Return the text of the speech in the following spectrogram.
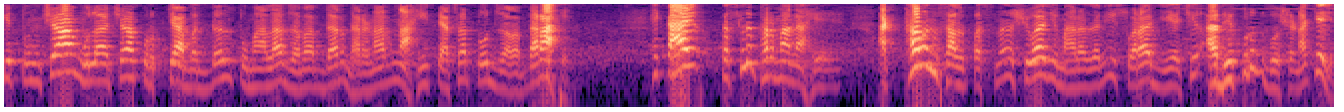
की तुमच्या मुलाच्या कृत्याबद्दल तुम्हाला जबाबदार धरणार नाही त्याचा तोच जबाबदार आहे. हे काय कसलं फरमान आहे? अठ्ठावन्न सालपासनं शिवाजी महाराजांनी स्वराज्याची अधिकृत घोषणा केली.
